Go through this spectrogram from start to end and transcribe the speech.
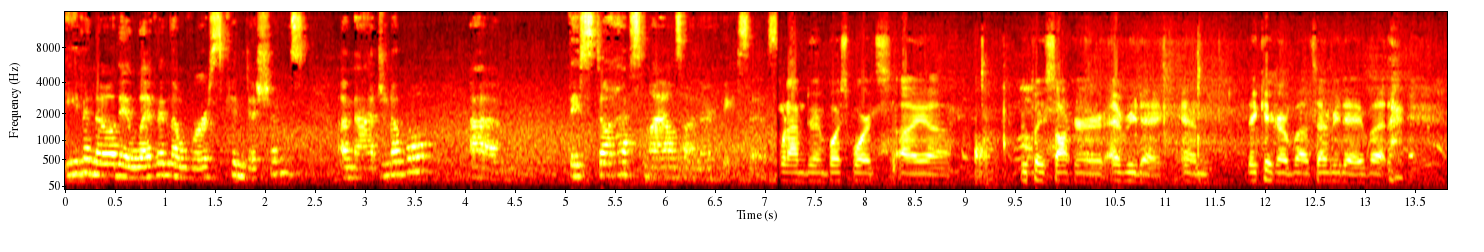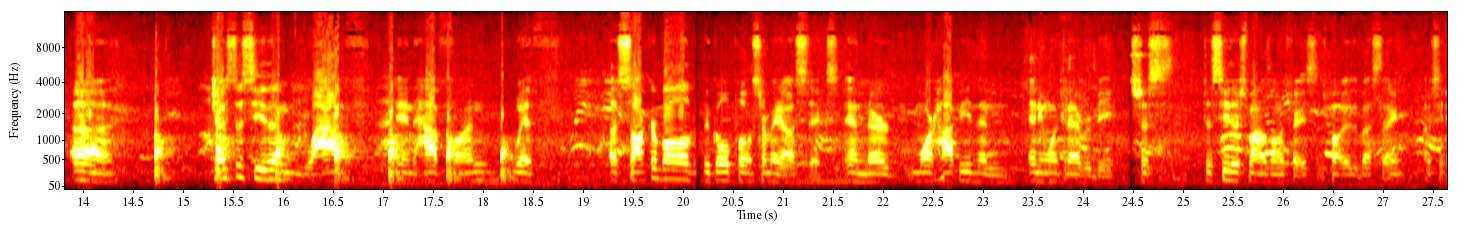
even though they live in the worst conditions imaginable, um, they still have smiles on their faces. When I'm doing boy sports, I uh, we play soccer every day, and they kick our butts every day. But uh, just to see them laugh and have fun with a soccer ball, the goalposts are made out of sticks, and they're more happy than anyone could ever be. It's just to see their smiles on their face is probably the best thing I've seen.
